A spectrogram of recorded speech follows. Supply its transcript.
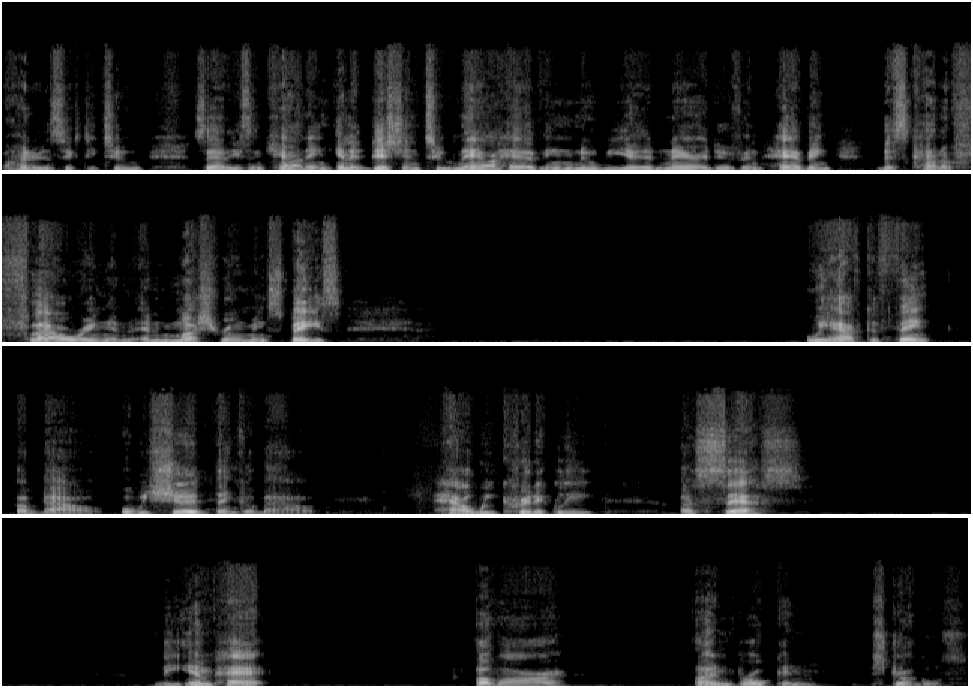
162 Saturdays and counting, in addition to now having Knubia Knarrative and having this kind of flowering and, and mushrooming space. We have to think about, or we should think about, how we critically assess the impact of our unbroken struggles.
